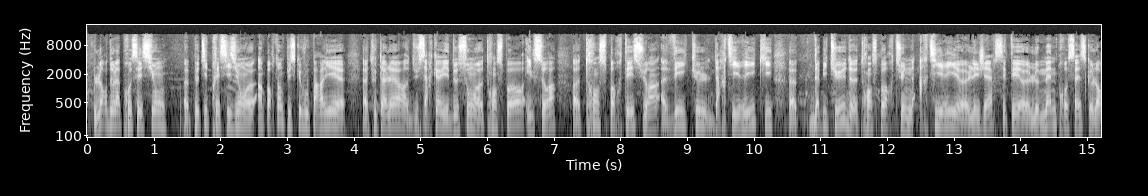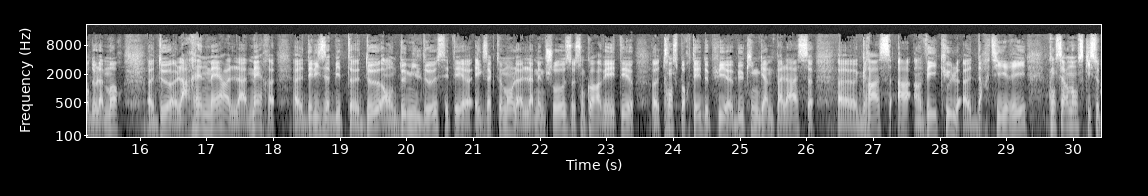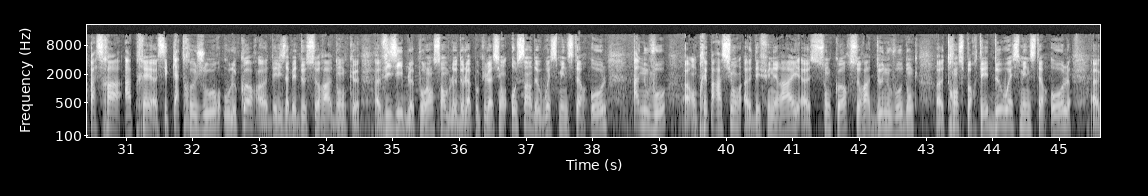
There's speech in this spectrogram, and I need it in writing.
Lors de la procession, petite précision euh, importante, puisque vous parliez euh, tout à l'heure du cercueil et de son transport, il sera transporté sur un véhicule d'artillerie qui, d'habitude, transporte une artillerie légère. C'était le même process que lors de la mort de la reine-mère, la mère d'Elisabeth II en 2002. C'était exactement la, même chose. Son corps avait été transporté depuis Buckingham Palace grâce à un véhicule d'artillerie. Concernant ce qui se passera après euh, ces quatre jours où le corps euh, d'Elisabeth II sera donc euh, visible pour l'ensemble de la population au sein de Westminster Hall. À nouveau, en préparation des funérailles, son corps sera de nouveau donc transporté de Westminster Hall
